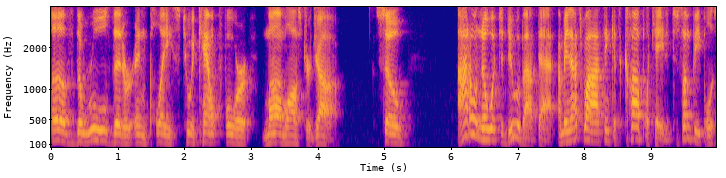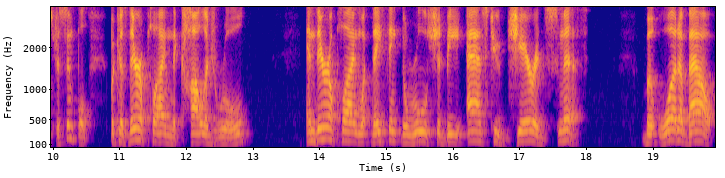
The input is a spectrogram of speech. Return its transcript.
of the rules that are in place to account for mom lost her job so i don't know what to do about that. I mean that's why i think it's complicated. To some people it's just simple because they're applying the college rule and they're applying what they think the rules should be as to jared smith. But what about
